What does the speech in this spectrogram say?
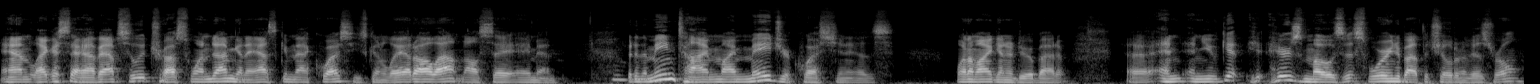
And like I say, I have absolute trust. One day I'm going to ask him that question. He's going to lay it all out, and I'll say amen. Mm-hmm. But in the meantime, my major question is what am I going to do about it? Uh, and and you get here's Moses worrying about the children of Israel.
